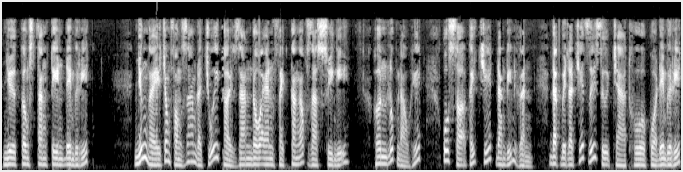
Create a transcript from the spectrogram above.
như Constantine Demirit. Những ngày trong phòng giam là chuỗi thời gian Noel phải căng óc ra suy nghĩ. Hơn lúc nào hết, cô sợ cái chết đang đến gần, đặc biệt là chết dưới sự trả thù của Demirit.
